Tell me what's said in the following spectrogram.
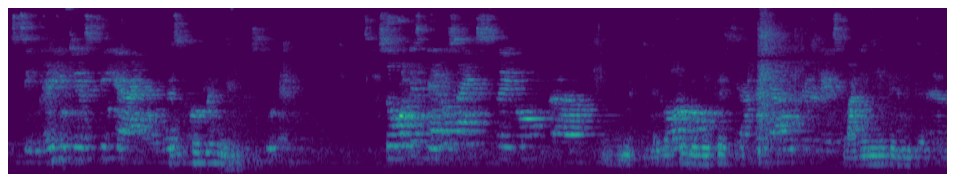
this thing very interesting and I always understood it. So what is nanoscience? You know, uh, we all know this is 100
